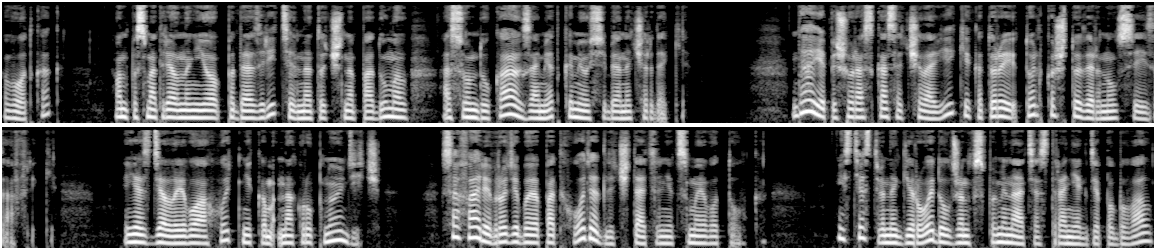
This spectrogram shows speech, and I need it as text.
«Вот как?» Он посмотрел на нее подозрительно, точно подумал о сундуках, заметками у себя на чердаке. «Да, я пишу рассказ о человеке, который только что вернулся из Африки. Я сделала его охотником на крупную дичь. Сафари вроде бы подходят для читательниц моего толка. Естественно, герой должен вспоминать о стране, где побывал.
